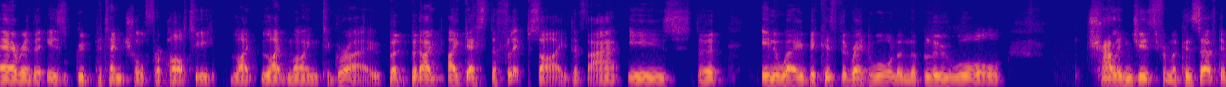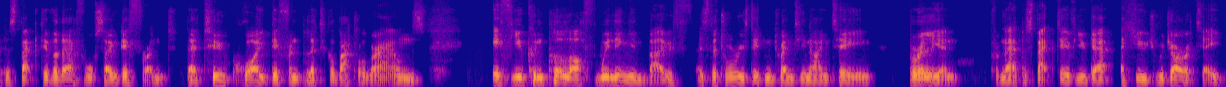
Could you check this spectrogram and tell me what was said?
area that is good potential for a party like like mine to grow. But but I, I guess the flip side of that is that in a way, because the red wall and the blue wall challenges from a conservative perspective are therefore so different, they're two quite different political battlegrounds. If you can pull off winning in both, as the Tories did in 2019, brilliant from their perspective, you get a huge majority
